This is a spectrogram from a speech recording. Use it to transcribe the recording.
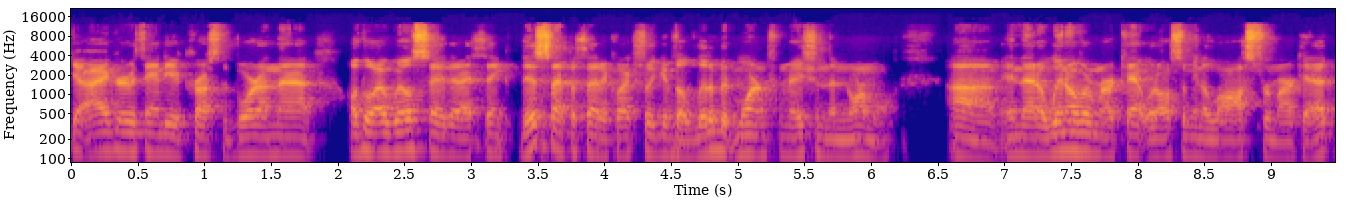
Yeah, I agree with Andy across the board on that. Although I will say that I think this hypothetical actually gives a little bit more information than normal. Um, and that a win over Marquette would also mean a loss for Marquette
